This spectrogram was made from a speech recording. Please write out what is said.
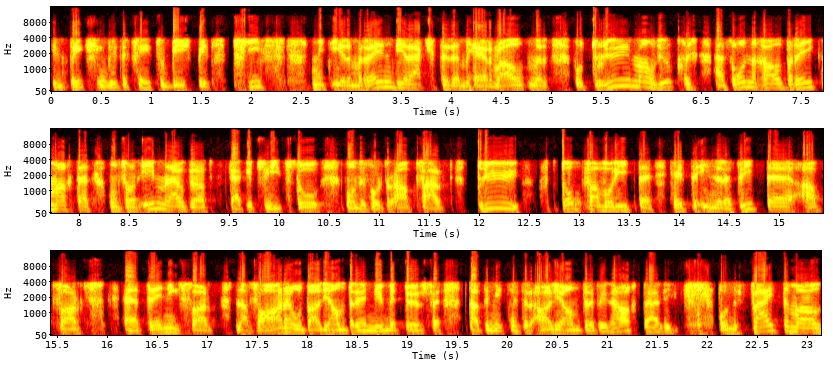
in Peking wieder sieht. Zum Beispiel FIS mit ihrem Renndirektor, dem Herr Waldner, der dreimal wirklich eine Sonnenkalberei gemacht hat und zwar immer auch gerade gegen die Schweiz, hier, wo er vor der Abfahrt drei Top-Favoriten hat in einer dritten Abfahrts äh, Trainingsfahrt fahren und alle anderen nicht mehr dürfen. Damit hat er alle anderen benachteiligt. Und das zweite Mal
